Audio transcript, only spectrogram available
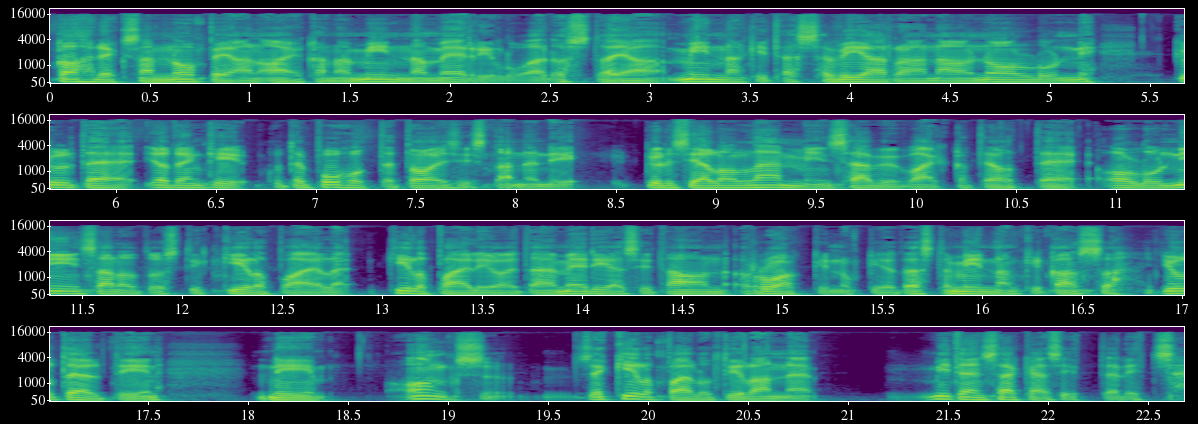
kahdeksan nopean aikana Minna Meriluodosta ja Minnakin tässä vieraana on ollut, niin kyllä te jotenkin, kun te puhutte toisistanne, niin kyllä siellä on lämmin sävy, vaikka te olette ollut niin sanotusti kilpaile, kilpailijoita ja media sitä on ruokkinutkin ja tästä Minnankin kanssa juteltiin, niin onko se kilpailutilanne, miten sä käsittelit sen?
